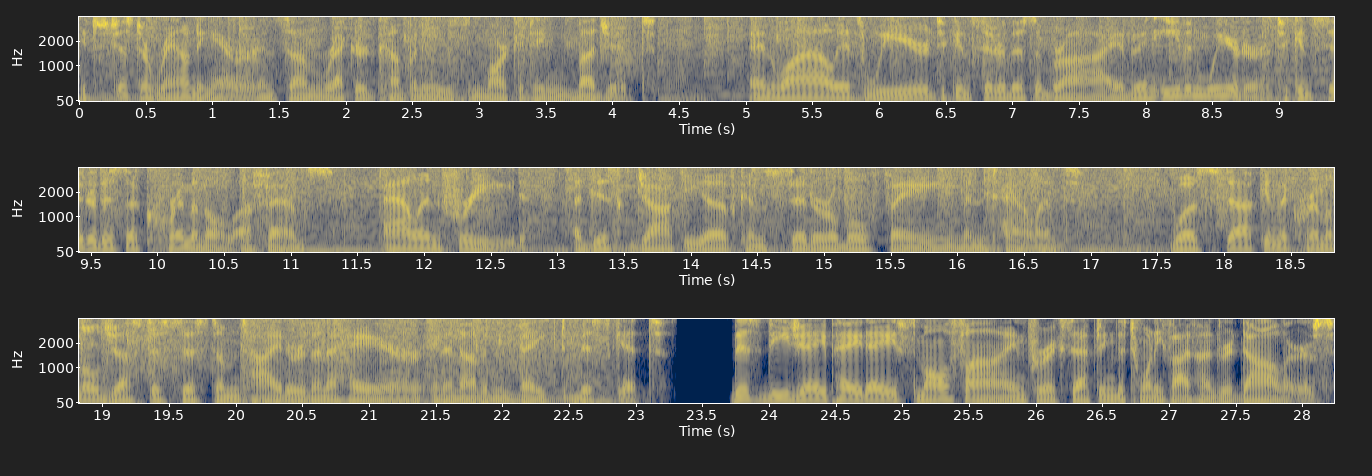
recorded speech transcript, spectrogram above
it's just a rounding error in some record company's marketing budget. And while it's weird to consider this a bribe, and even weirder to consider this a criminal offense, Alan Freed, a disc jockey of considerable fame and talent, was stuck in the criminal justice system tighter than a hair in an oven baked biscuit. This DJ paid a small fine for accepting the $2,500,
